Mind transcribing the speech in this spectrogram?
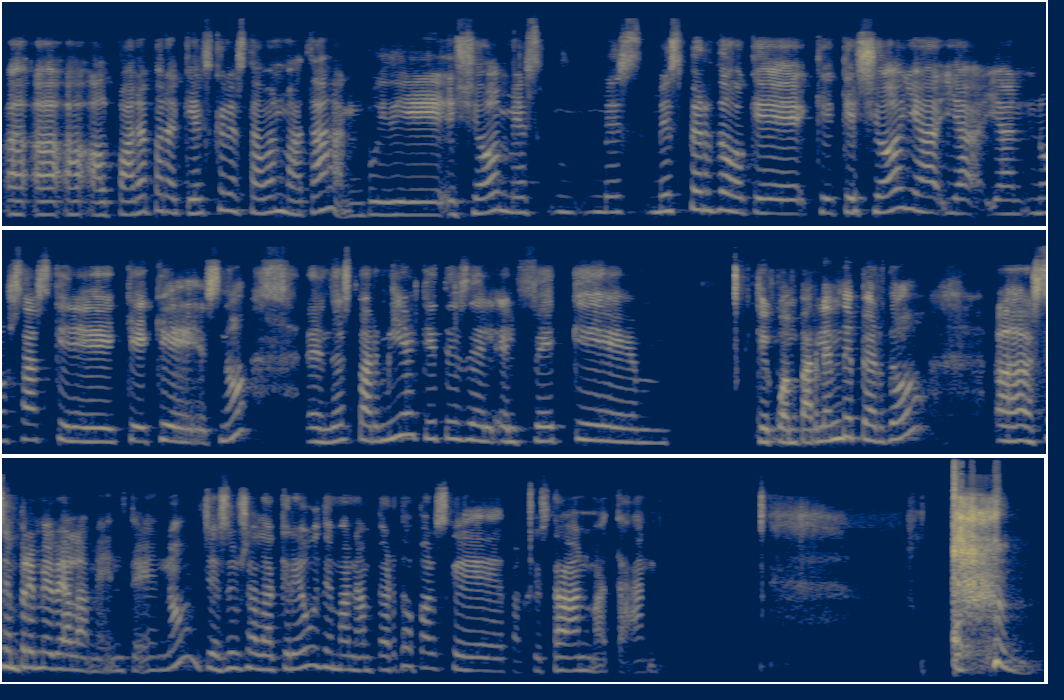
a, a, a, al pare per aquells que l'estaven matant. Vull dir, això, més, més, més perdó que, que, que això, ja, ja, ja no saps què, què, què és, no? Entonces, per mi aquest és el, el fet que, que quan parlem de perdó uh, sempre me ve a la mente, no? Jesús a la creu demanant perdó pels que, pels que estaven matant.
